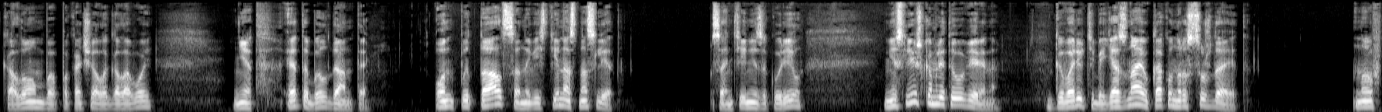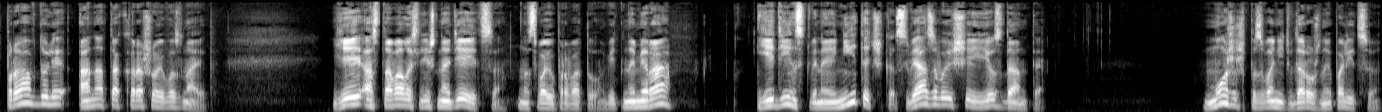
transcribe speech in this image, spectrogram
Коломбо покачала головой. Нет, это был Данте. Он пытался навести нас на след. Сантини закурил. Не слишком ли ты уверена? Говорю тебе, я знаю, как он рассуждает. Но вправду ли она так хорошо его знает? Ей оставалось лишь надеяться на свою правоту, ведь номера — единственная ниточка, связывающая ее с Данте. «Можешь позвонить в дорожную полицию?»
